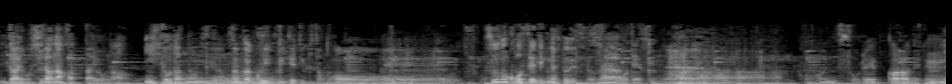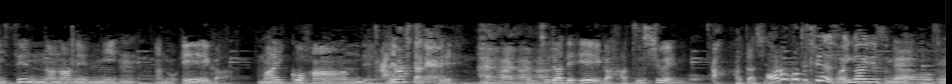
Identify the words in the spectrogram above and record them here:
時代を知らなかったような印象だったんですけど、うん。それからグイグイ出てきたもんで、ええすごい個性的な人ですよね。そうですね。それからですね、うん。2007年に、うん。あの、映画、マイコハーンで、ありましたね。ええ。はいはいはいはい。こちらで映画初主演をあ果たしましたあれこと知らないですか？意外ですね。そうですね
